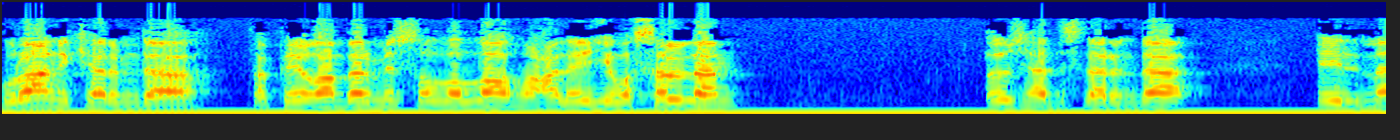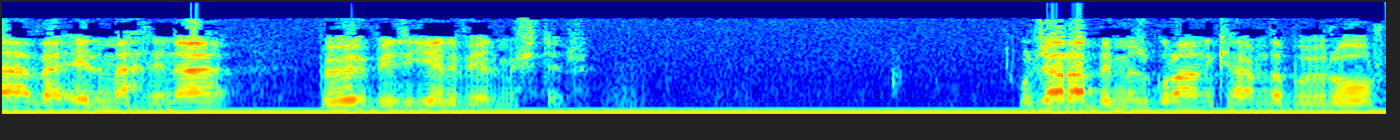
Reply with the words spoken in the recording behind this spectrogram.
Qurani kərimdə və Peyğəmbərimiz sallallahu aleyhi və səlləm öz hədislərində elmə və elm əhlinə böyük bir yer vermişdir. Uca Rəbbimiz Quran-ı kərimdə buyurur,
